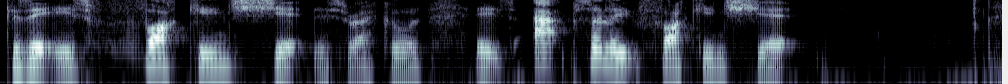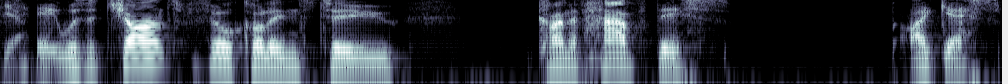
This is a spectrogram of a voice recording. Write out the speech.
because it is fucking shit, this record. It's absolute fucking shit. Yeah. It was a chance for Phil Collins to kind of have this, I guess,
